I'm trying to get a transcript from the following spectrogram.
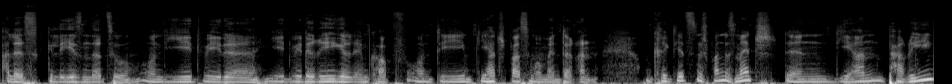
alles gelesen dazu und jedwede, jedwede Regel im Kopf. Und die, die hat Spaß im Moment daran. Und kriegt jetzt ein spannendes Match, denn Diane Paris,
